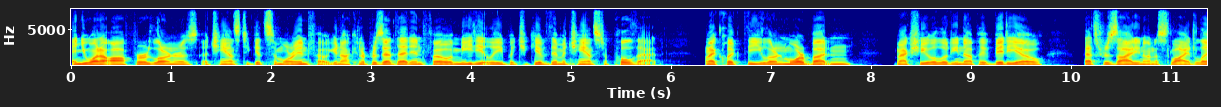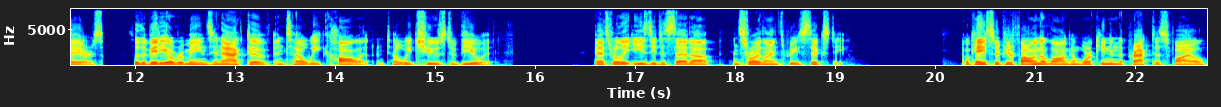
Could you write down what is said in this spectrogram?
and you want to offer learners a chance to get some more info. You're not going to present that info immediately, but you give them a chance to pull that. When I click the Learn More button, I'm actually loading up a video that's residing on a slide layer. So the video remains inactive until we call it, until we choose to view it and it's really easy to set up in Storyline 360. Okay, so if you're following along, I'm working in the practice file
